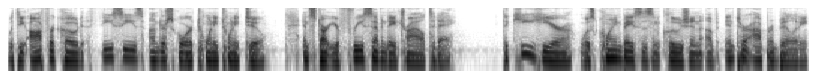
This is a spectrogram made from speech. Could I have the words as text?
with the offer code theses underscore 2022 and start your free seven day trial today. The key here was Coinbase's inclusion of interoperability,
